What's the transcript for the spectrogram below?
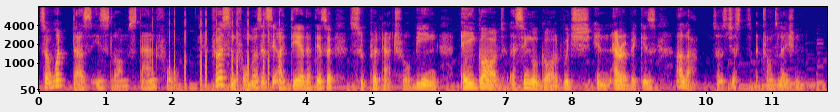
So what does Islam stand for? First and foremost, it's the idea that there's a supernatural being, a God, a single God, which in Arabic is Allah. So it's just a translation.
